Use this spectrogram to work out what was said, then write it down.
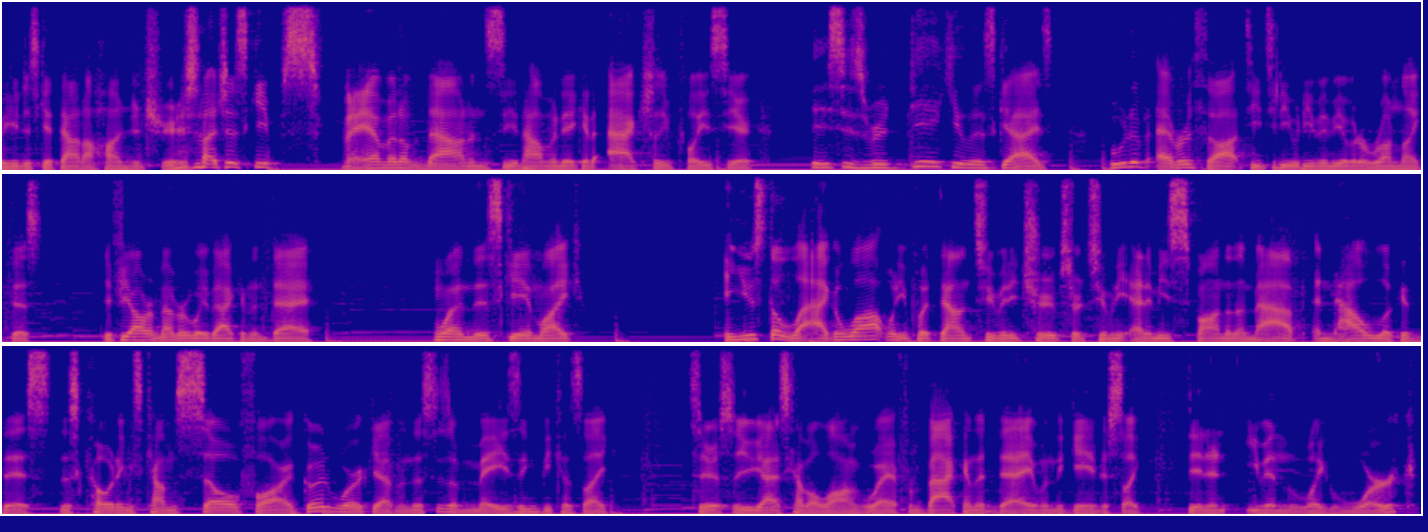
we could just get down 100 troops. I just keep spamming them down and seeing how many I can actually place here. This is ridiculous, guys. Who would have ever thought TTD would even be able to run like this? If y'all remember way back in the day, when this game, like, it used to lag a lot when you put down too many troops or too many enemies spawned on the map. And now look at this. This coding's come so far. Good work, Evan. This is amazing because, like, seriously, you guys come a long way from back in the day when the game just, like, didn't even, like, work.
